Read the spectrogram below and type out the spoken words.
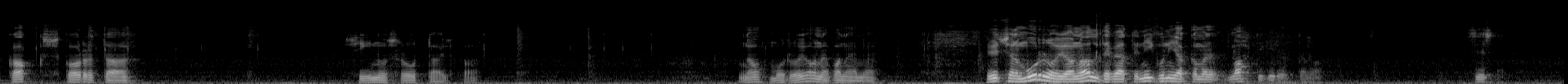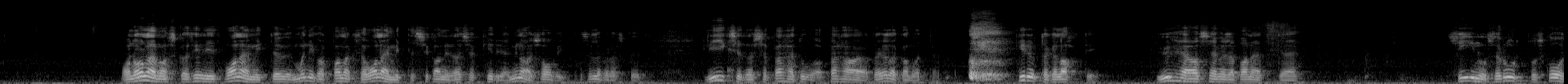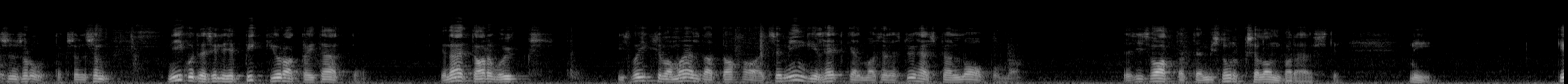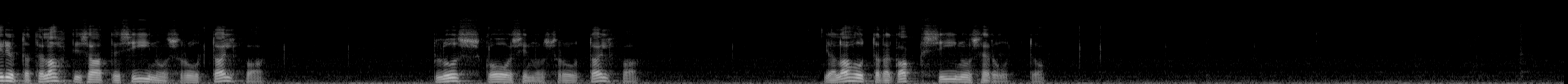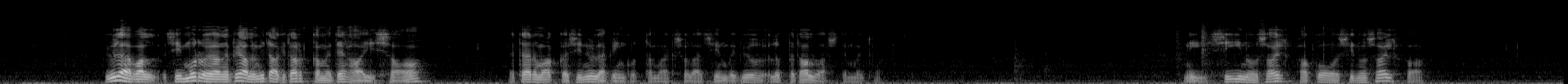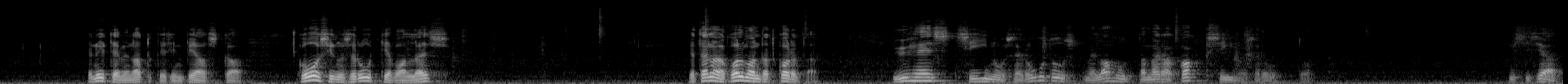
kaks korda siinusruut alfa. noh, murrujoone paneme. nüüd seal murrujoone all te peate niikuinii hakkama lahti kirjutama. sest on olemas ka selliseid valemite, mõnikord pannakse valemitesse ka need asjad kirja, mina ei soovita, sellepärast et liigseid asju pähe tuua, pähe ajada ei ole ka mõtet. kirjutage lahti, ühe asemele panete siinuse ruut pluss koosinuse ruut, eks ole, see on nii kui te selliseid pikki jurakaid näete, ja näete arvu üks, siis võiks juba mõelda, et ahaa, et see mingil hetkel ma sellest ühest pean loobuma. ja siis vaatate, mis nurk seal on parajasti. nii, kirjutate lahti, saate siinus ruut alfa pluss koosinus ruut alfa ja lahutada kaks siinuse ruutu üleval siin murrujoone peal midagi tarka me teha ei saa. et ärme hakka siin üle pingutama, eks ole, et siin võib ju lõppeda halvasti muidu. Nii, siinus alfa, koosinus alfa. ja nüüd teeme natuke siin peast ka. koosinuse ruut jääb alles. ja täna kolmandat korda ühest siinuse ruudust me lahutame ära kaks siinuse ruutu mis siis jääb?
